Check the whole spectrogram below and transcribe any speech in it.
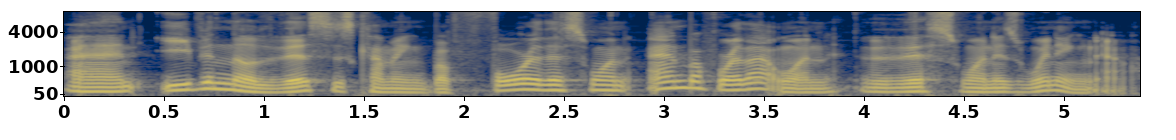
And even though this is coming before this one and before that one, this one is winning now.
